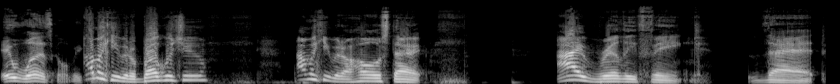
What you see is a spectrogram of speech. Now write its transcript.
It was gonna be. I'm gonna keep it a bug with you. I'm gonna keep it a whole stack. I really think that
